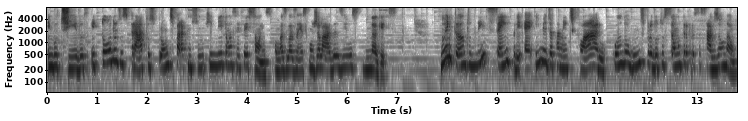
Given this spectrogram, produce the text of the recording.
embutidos e todos os pratos prontos para consumo que imitam as refeições, como as lasanhas congeladas e os nuggets. No entanto, nem sempre é imediatamente claro quando alguns produtos são ultraprocessados ou não.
